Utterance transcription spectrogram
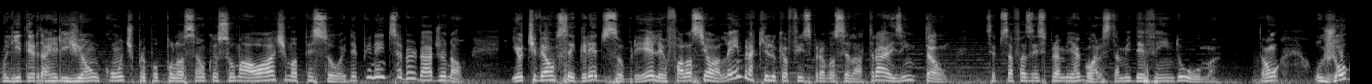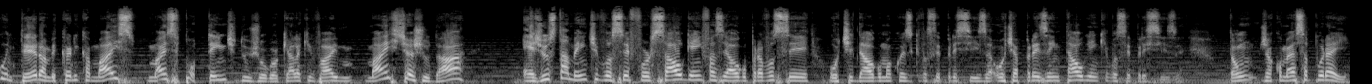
o líder da religião conte para a população que eu sou uma ótima pessoa, independente se é verdade ou não. E eu tiver um segredo sobre ele, eu falo assim, ó, lembra aquilo que eu fiz para você lá atrás? Então, você precisa fazer isso para mim agora, você tá me devendo uma. Então, o jogo inteiro, a mecânica mais, mais potente do jogo, aquela que vai mais te ajudar, é justamente você forçar alguém a fazer algo para você, ou te dar alguma coisa que você precisa, ou te apresentar alguém que você precisa. Então já começa por aí.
